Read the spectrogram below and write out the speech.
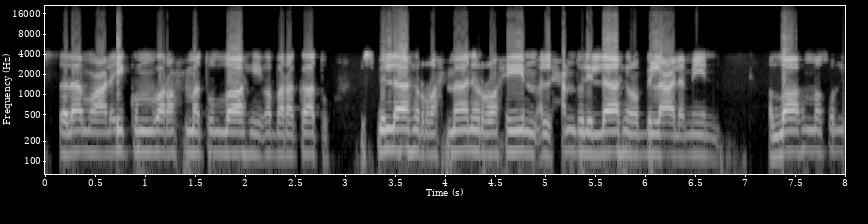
السلام عليكم ورحمة الله وبركاته بسم الله الرحمن الرحيم الحمد لله رب العالمين اللهم صل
